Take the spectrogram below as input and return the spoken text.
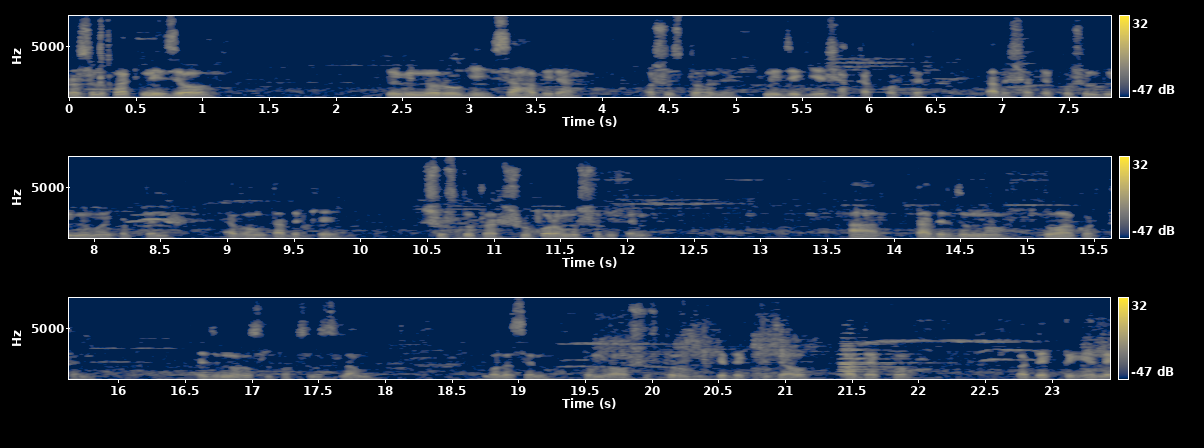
রসুল পাক নিজেও বিভিন্ন রোগী, সাহাবিরা অসুস্থ হলে নিজে গিয়ে সাক্ষাৎ করতেন, তাদের সাথে কুশল বিনিময় করতেন এবং তাদেরকে সুস্থতার সুপরামর্শ দিতেন আর তাদের জন্য দোয়া করতেন। এজন্য রসুল পাক সাল্লাহ সাল্লাম বলেছেন, তোমরা অসুস্থ রোগীকে দেখতে যাও বা দেখো বা দেখতে গেলে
